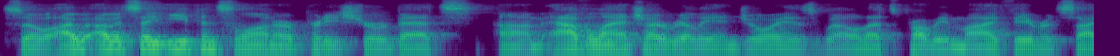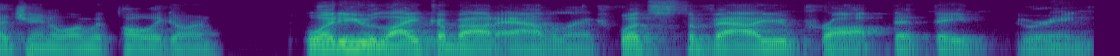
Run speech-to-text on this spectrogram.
so I, I would say ETH and Solana are pretty sure bets. Um, Avalanche, I really enjoy as well. That's probably my favorite sidechain along with Polygon. What do you like about Avalanche? What's the value prop that they bring?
